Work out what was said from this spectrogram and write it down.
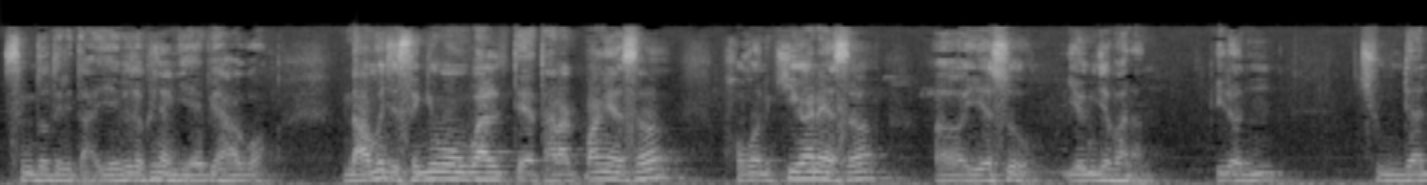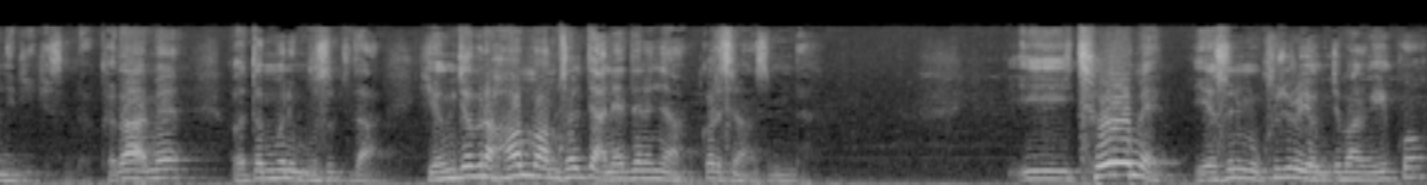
성도들이 다 예배도 그냥 예배하고 나머지 성경 공부할 때 다락방에서 혹은 기관에서 어 예수 영접하는 이런 중대한 일이 있겠습니다. 그 다음에 어떤 분이 무섭다. 영접을 한 마음 절대 안 해야 되느냐? 그렇지는 않습니다. 이 처음에 예수님을 구주로 영접하는 게 있고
